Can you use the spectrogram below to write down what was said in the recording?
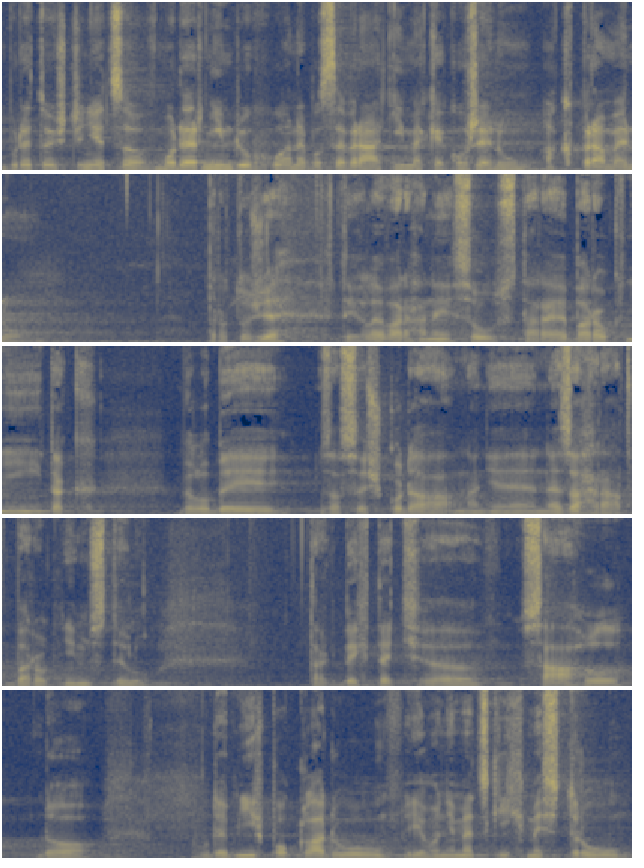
Bude to ještě něco v moderním duchu, anebo se vrátíme ke kořenům a k pramenům? Protože tyhle varhany jsou staré, barokní, tak bylo by zase škoda na ně nezahrát v barokním stylu. Tak bych teď eh, sáhl do hudebních pokladů jeho německých mistrů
